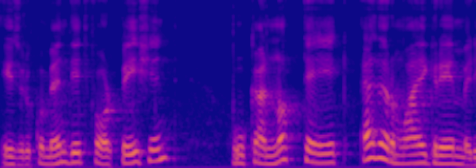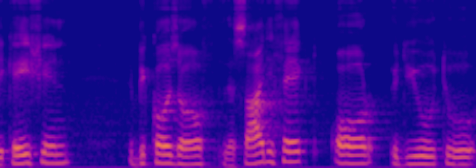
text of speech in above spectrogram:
is recommended for patients who cannot take other migraine medication because of the side effect or due to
